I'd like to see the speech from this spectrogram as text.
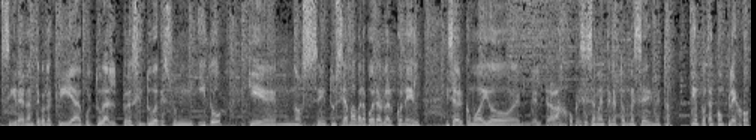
seguir adelante con la actividad cultural, pero sin duda que es un hito que nos entusiasma para poder hablar con él y saber cómo ha ido el, trabajo precisamente en estos meses, en estos tiempos tan complejos.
